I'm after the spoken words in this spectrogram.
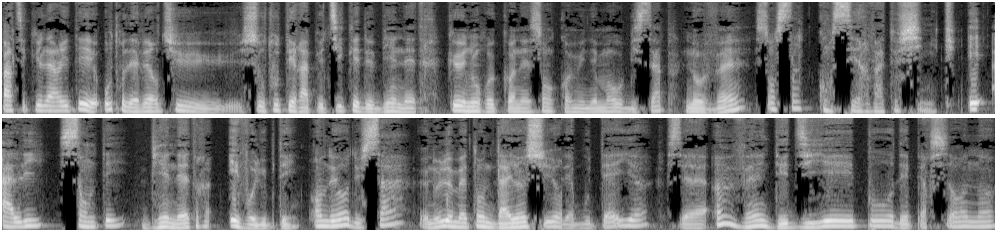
particularité, outre les vertus surtout thérapeutiques et de bien-être que nous reconnaissons communément au BISAP, nos vins sont sans conservateurs chimiques et allient santé, bien-être et volupté. En dehors de ça, nous le mettons d'ailleurs sur les bouteilles. C'est un vin dédié pour des personnes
